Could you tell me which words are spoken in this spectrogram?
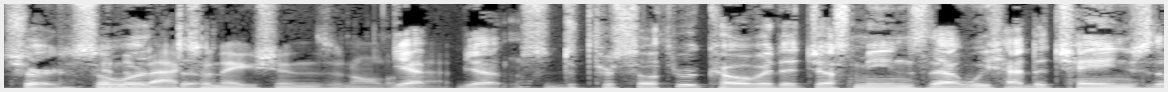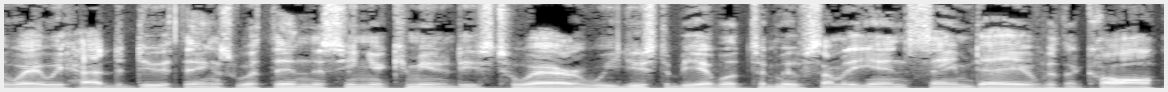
Sure. So and the it, vaccinations and all of Yep, that? yep. So, th- so through COVID, it just means that we had to change the way we had to do things within the senior communities to where we used to be able to move somebody in same day with a call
